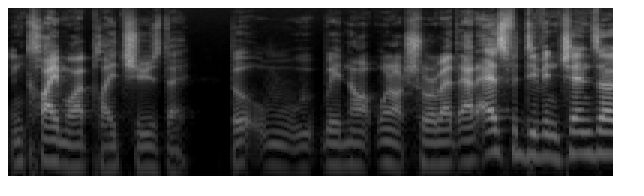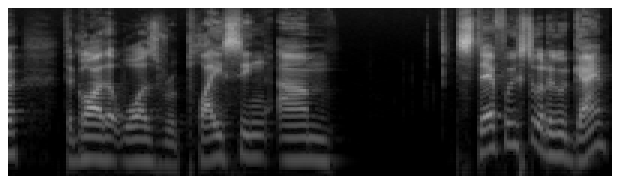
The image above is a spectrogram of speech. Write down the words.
and Klay might play Tuesday. But we're not we're not sure about that. As for DiVincenzo, the guy that was replacing um, Steph, we still got a good game.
